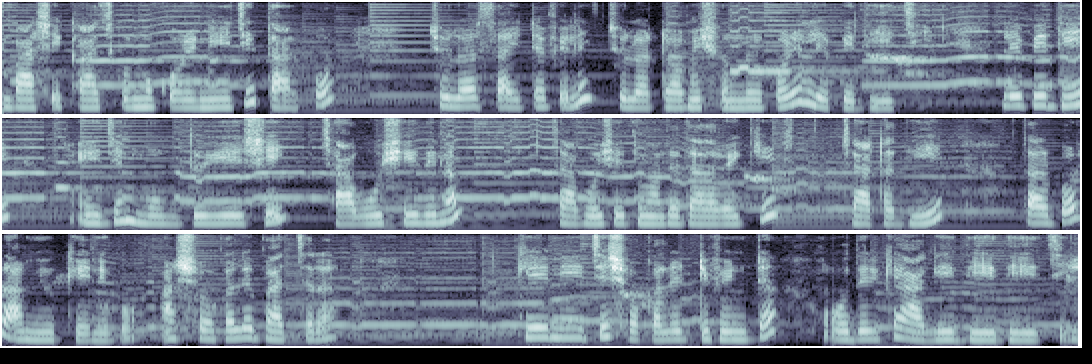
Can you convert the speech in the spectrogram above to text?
বাসে কাজকর্ম করে নিয়েছি, তারপর চুলার সাইডটা ফেলে চুলাটা আমি সুন্দর করে লেপে দিয়েছি। লেপে দিয়ে এই যে মুখ ধুয়ে এসে চা বসিয়ে দিলাম। চা বসিয়ে তোমাদের দাদাভাইকে চাটা দিয়ে তারপর আমিও খেয়ে নেব। আর সকালে বাচ্চারা কে নিয়েছে সকালের টিফিনটা ওদেরকে আগেই দিয়ে দিয়েছি।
